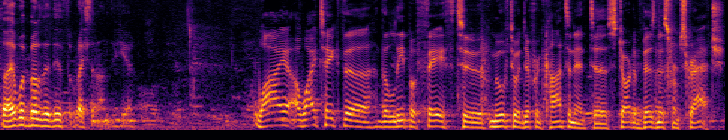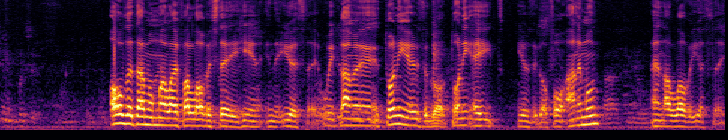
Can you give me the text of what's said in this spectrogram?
So I would build this restaurant here. Why, uh, why take the, the leap of faith to move to a different continent to start a business from scratch? All the time of my life, I love to stay here in the USA. We come uh, 20 years ago, 28 years ago for honeymoon, and I love USA.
